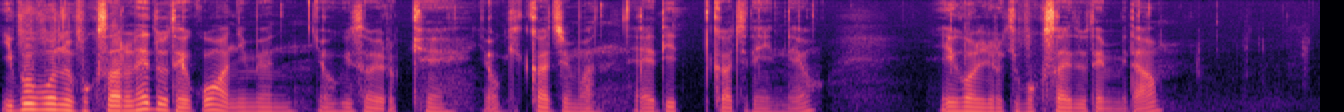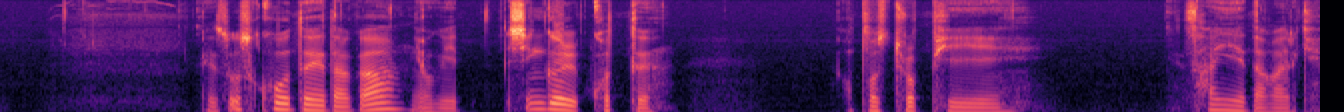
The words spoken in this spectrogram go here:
이 부분을 복사를 해도 되고 아니면 여기서 이렇게 여기까지만 에딧까지 돼 있네요. 이걸 이렇게 복사해도 됩니다. 소스 코드에다가 여기 싱글 쿼트 어퍼스트로피 사이에다가 이렇게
